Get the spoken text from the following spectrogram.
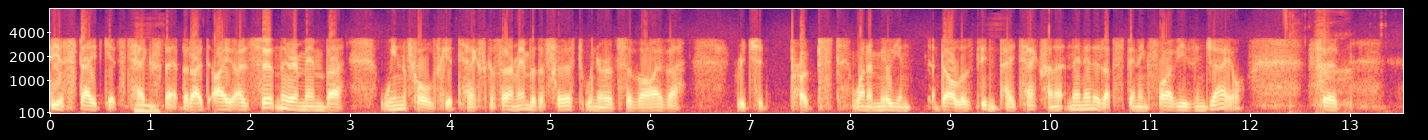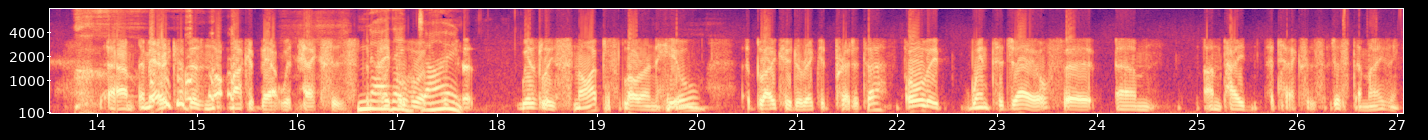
the estate gets taxed mm. that, but I, I, I certainly remember windfalls get taxed because I remember the first winner of Survivor, Richard Probst, won a million dollars, didn't pay tax on it, and then ended up spending five years in jail. So um, America does not muck about with taxes. The no, they don't. Wesley Snipes, Lauryn Hill. Mm a bloke who directed Predator. All they went to jail for um, unpaid taxes. Just amazing.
